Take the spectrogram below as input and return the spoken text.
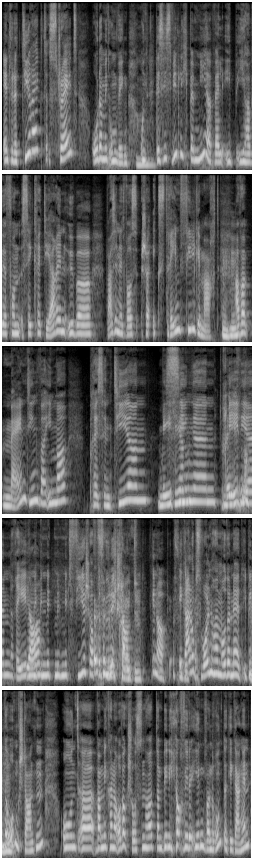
entweder direkt, straight oder mit Umwegen. Und das ist wirklich bei mir, weil ich, ich habe ja von Sekretärin über, weiß ich nicht was, schon extrem viel gemacht. Aber mein Ding war immer präsentieren, Medien, singen, Redner. Medien, reden. Ja. Ich bin mit, mit, mit vier schon auf der Bühne gestanden. Genau. Egal, ob es wollen haben oder nicht. Ich bin da oben gestanden und äh, wenn mich keiner runtergeschossen hat, dann bin ich auch wieder irgendwann runtergegangen.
